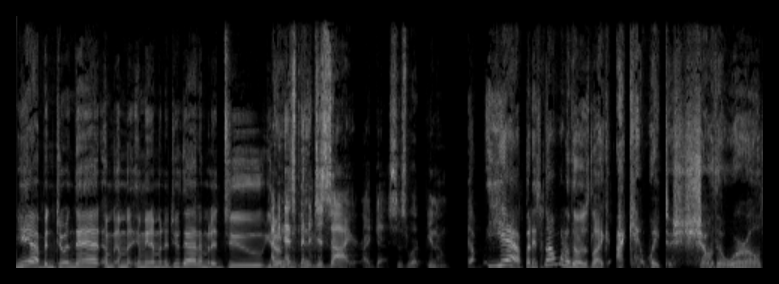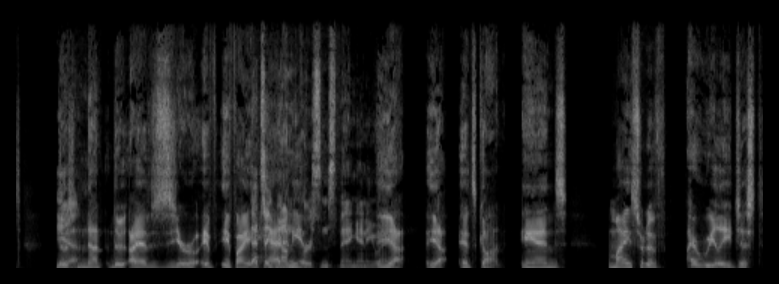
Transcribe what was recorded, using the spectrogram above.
Yeah, I've been doing that. I'm, I'm, I mean, I'm going to do that. I'm going to do, you know, I mean, that's been- been a desire, I guess, is what you know. yeah, but it's not one of those like, I can't wait to show the world. There's Yeah. none, there, I have zero. If, if I, That's a young any- person's thing, anyway. Yeah, yeah, it's gone. And my sort of, I really just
